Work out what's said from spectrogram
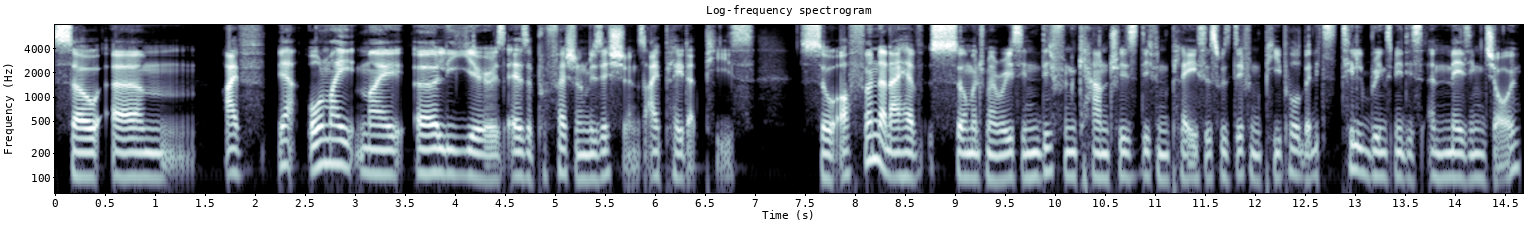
So um, I've yeah all my my early years as a professional musician, I played that piece so often that I have so much memories in different countries, different places with different people, but it still brings me this amazing joy.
